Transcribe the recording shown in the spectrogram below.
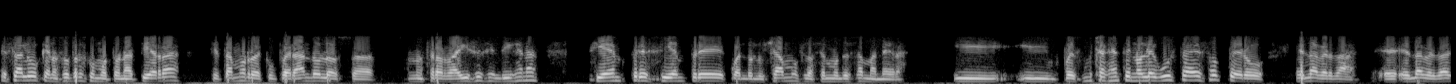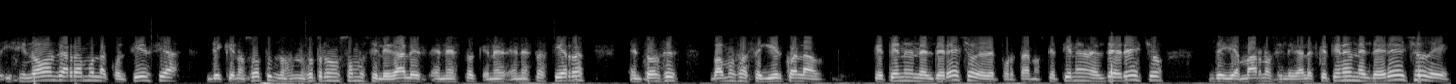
Es algo que nosotros como Tonatierra que estamos recuperando los ah, nuestras raíces indígenas siempre siempre cuando luchamos lo hacemos de esa manera. Y, y pues mucha gente no le gusta eso pero es la verdad eh, es la verdad. Y si no agarramos la conciencia de que nosotros no- nosotros no somos ilegales en esto en, en estas tierras entonces vamos a seguir con la que tienen el derecho de deportarnos que tienen el derecho de llamarnos ilegales que tienen el derecho de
